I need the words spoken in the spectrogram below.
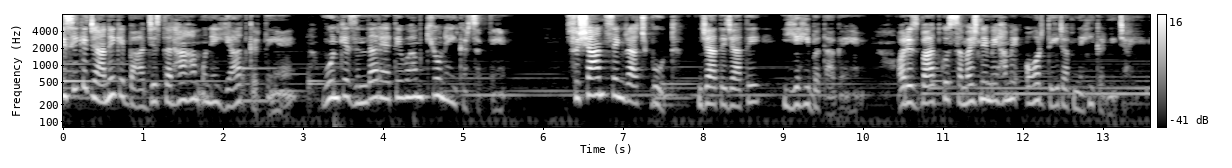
किसी के जाने के बाद जिस तरह हम उन्हें याद करते हैं, वो उनके ज़िंदा रहते हुए हम क्यों नहीं कर सकते हैं? सुशांत सिंह राजपूत जाते जाते यही बता गए हैं और इस बात को समझने में हमें और देर अब नहीं करनी चाहिए।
